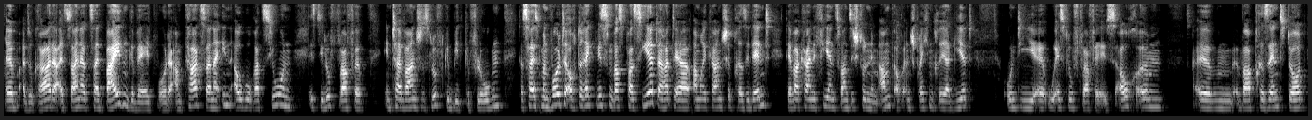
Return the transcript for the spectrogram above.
also gerade als seinerzeit Biden gewählt wurde, am Tag seiner Inauguration ist die Luftwaffe in taiwanisches Luftgebiet geflogen. Das heißt, man wollte auch direkt wissen, was passiert. Da hat der amerikanische Präsident, der war keine 24 Stunden im Amt, auch entsprechend reagiert. Und die äh, US-Luftwaffe ist auch, ähm, ähm, war präsent dort.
